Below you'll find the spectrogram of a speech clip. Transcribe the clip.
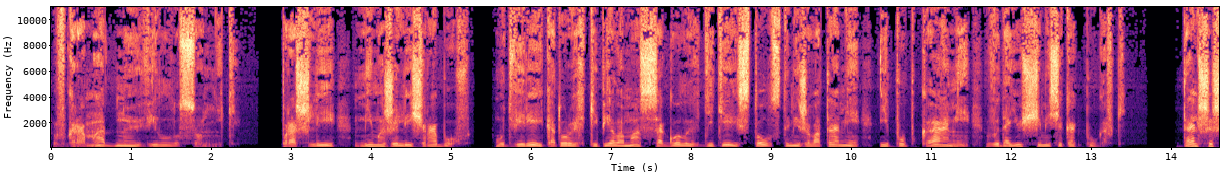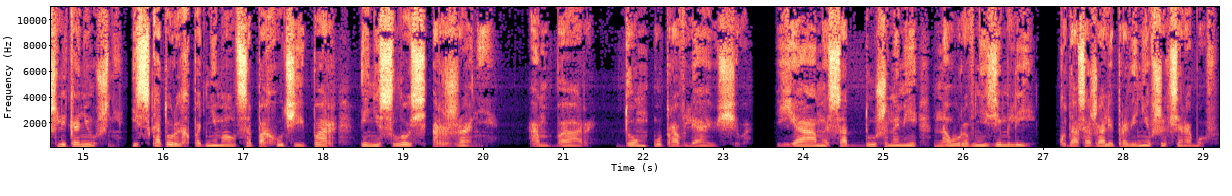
в громадную виллу сонники. Прошли мимо жилищ рабов, у дверей которых кипела масса голых детей с толстыми животами и пупками, выдающимися как пуговки. Дальше шли конюшни, из которых поднимался пахучий пар и неслось ржание. Амбары, дом управляющего, ямы с отдушинами на уровне земли, куда сажали провинившихся рабов,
